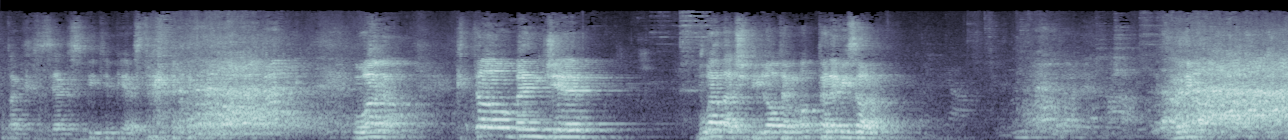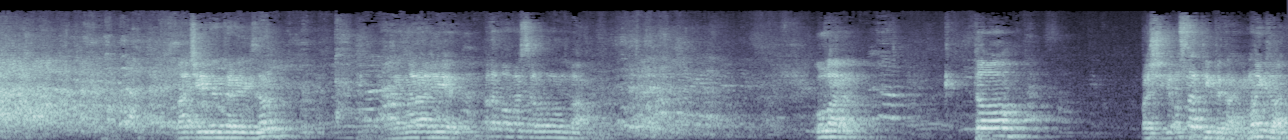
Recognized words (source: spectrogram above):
To tak jak zbity pies. Uwaga, kto będzie władać pilotem od telewizora? No nie- Macie jeden telewizor? Ale na razie jeden, ale weselu będą dwa. Uwaga. Kto... Właściwie ostatnie pytanie, moi kochani.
